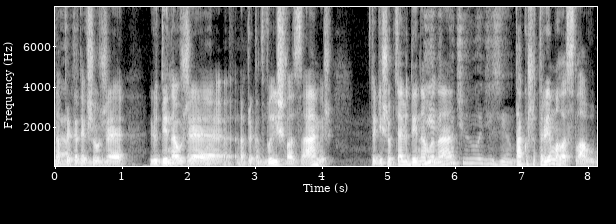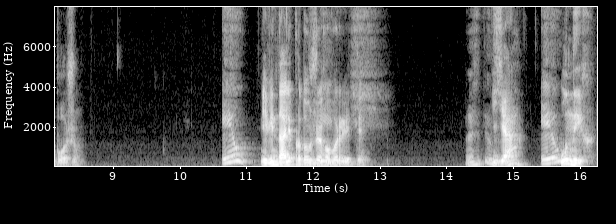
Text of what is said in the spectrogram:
наприклад, якщо вже людина вже, наприклад, вийшла заміж, тоді щоб ця людина вона також отримала славу Божу. І він далі продовжує говорити: Я у них.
